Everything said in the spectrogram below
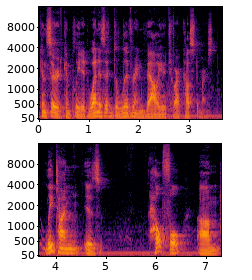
considered completed? When is it delivering value to our customers? Lead time is helpful um,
